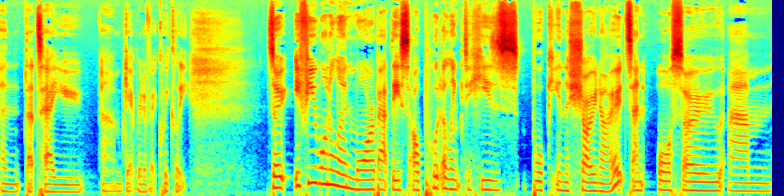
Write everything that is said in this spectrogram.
and that's how you um, get rid of it quickly. So, if you want to learn more about this, I'll put a link to his book in the show notes and also um,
